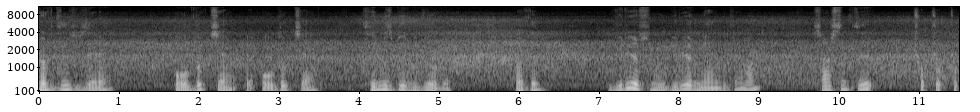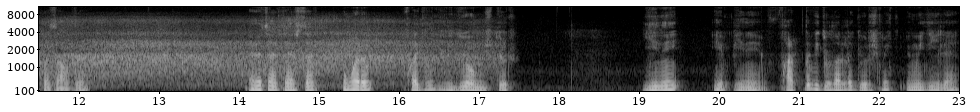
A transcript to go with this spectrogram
gördüğünüz üzere oldukça ve oldukça temiz bir video oldu. Bakın yürüyorsun, yürüyorum yani burada ama sarsıntı çok çok çok azaldı. Evet arkadaşlar umarım faydalı bir video olmuştur. Yeni yepyeni farklı videolarla görüşmek ümidiyle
